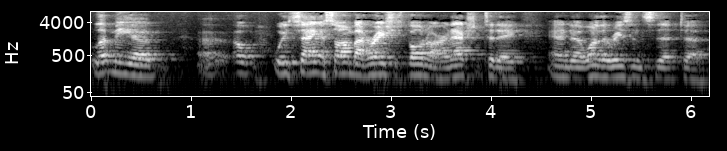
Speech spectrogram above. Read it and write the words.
let me. Uh, uh, oh, we sang a song by Horatius Bonar in action today, and uh, one of the reasons that uh,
